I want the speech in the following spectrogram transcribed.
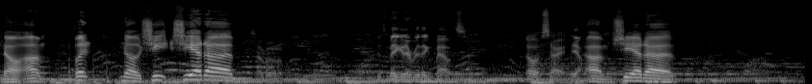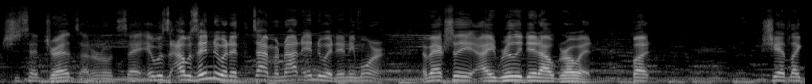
No, um, but no, she she had a Sorry. It's making everything bounce. oh sorry, Yeah. um, she had a. She said dreads. I don't know what to say. It was I was into it at the time. I'm not into it anymore. I've actually I really did outgrow it, but she had like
